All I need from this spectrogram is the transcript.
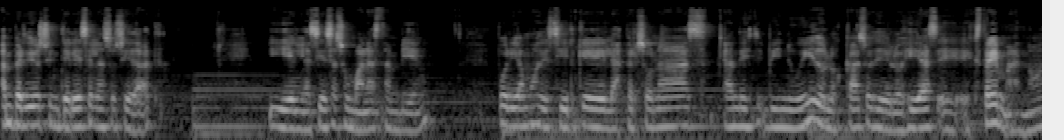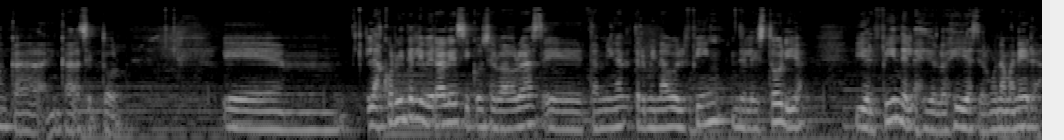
han perdido su interés en la sociedad y en las ciencias humanas también podríamos decir que las personas han disminuido los casos de ideologías eh, extremas ¿no? en, cada, en cada sector. Eh, las corrientes liberales y conservadoras eh, también han determinado el fin de la historia y el fin de las ideologías de alguna manera.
